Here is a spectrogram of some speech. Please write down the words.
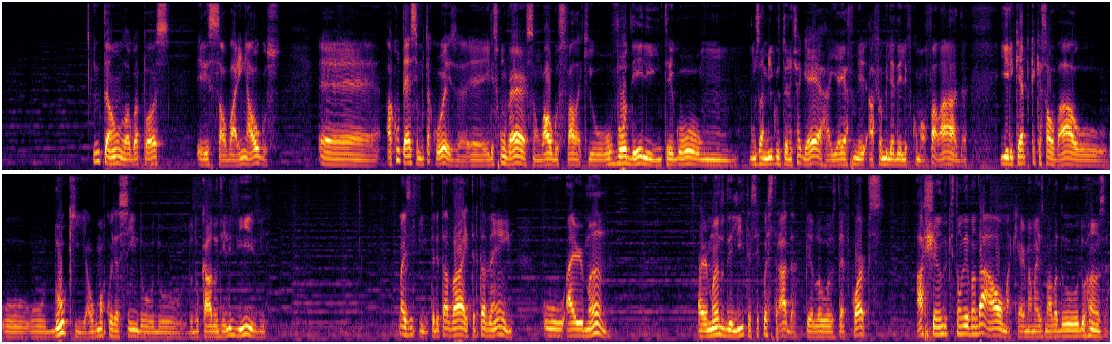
Então, logo após eles salvarem Algus, é, acontece muita coisa. É, eles conversam, o Algus fala que o, o vô dele entregou um, uns amigos durante a guerra, e aí a, a, família dele ficou mal falada, e ele quer porque quer salvar o, o, o Duque, alguma coisa assim do, do, do, ducado onde ele vive. Mas enfim, treta vai, treta vem. O, a irmã, a irmã do Delita é sequestrada pelos Death Corps, achando que estão levando a alma, que é a irmã mais nova do, do Hansa.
